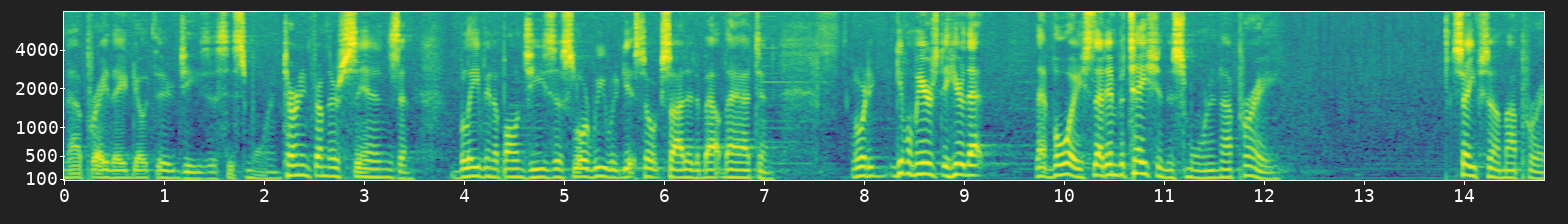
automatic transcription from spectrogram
And I pray they'd go through Jesus this morning, turning from their sins and believing upon Jesus. Lord, we would get so excited about that. And Lord, give them ears to hear that, that voice, that invitation this morning, I pray. Save some, I pray.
